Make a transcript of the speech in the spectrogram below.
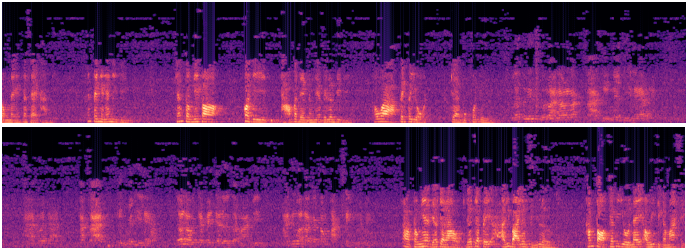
ลงในกระแสขันฉันเป็นอย่างนั้นจริงๆฉันตรงนี้ก็ก็ดีถามประเด็นตรงนี้เป็นเรื่องที่ดี เพราะว่าเป็นประโยชน์แก่บุคคลอื่น แล้วตอนนี้สมมติว่าเรารักษาศีลเนี่ดีแล้วหาอาจารย์รักษาศีลไม่ดีแล้ว แล้วเราจะไปเจริญสมาธิหมายถึงว่าเราจะต้องตัดสิ่งใช่ไหมอ้าวตรงเนี้ยเดี๋ยวจะเล่าเดี๋ยวจะไปอธิบายเรื่องศีเลยคำตอบจะไปอยู่ในอวิจิกรรมาศี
